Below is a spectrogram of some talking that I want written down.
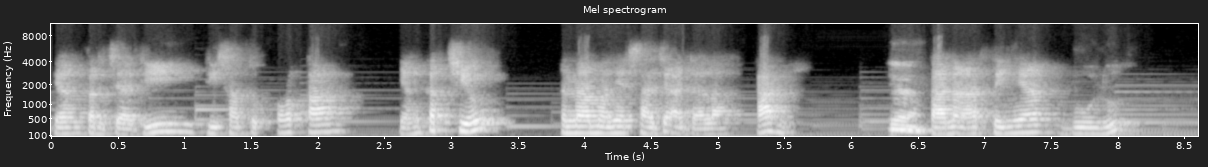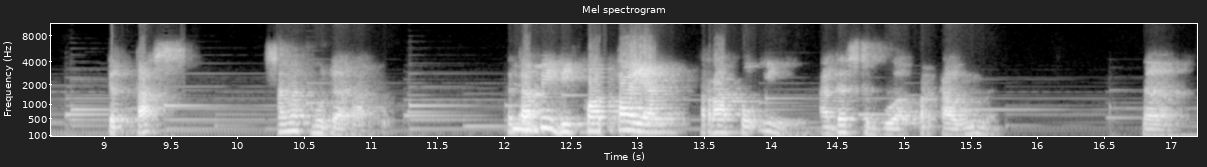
yang terjadi di satu kota yang kecil namanya saja adalah kami. Yeah. Karena artinya bulu, getas, sangat mudah rapuh. Tetapi yeah. di kota yang rapuh ini ada sebuah perkawinan. Nah,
